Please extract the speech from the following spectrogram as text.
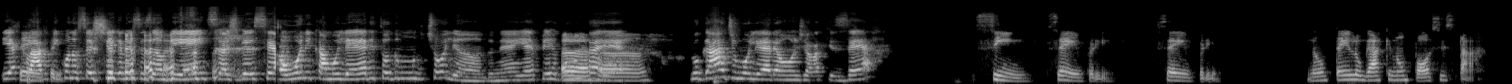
E é Sempre. claro que quando você chega nesses ambientes, às vezes você é a única mulher e todo mundo te olhando, né? E a pergunta uhum. é: lugar de mulher é onde ela quiser? Sim, sempre, sempre. Não tem lugar que não possa estar.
